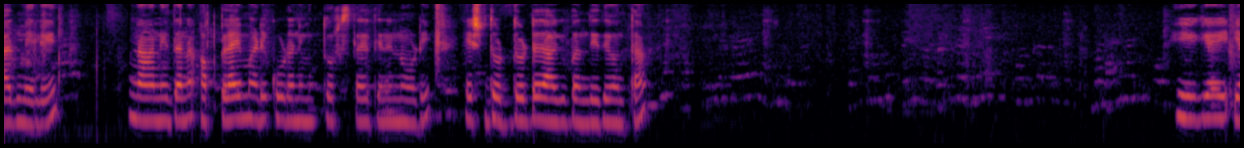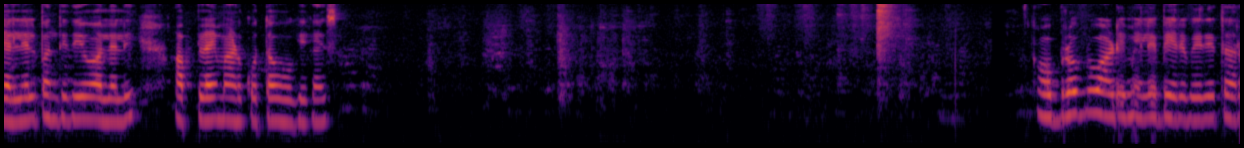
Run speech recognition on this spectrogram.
ಆದಮೇಲೆ ನಾನು ಇದನ್ನು ಅಪ್ಲೈ ಮಾಡಿ ಕೂಡ ನಿಮಗೆ ತೋರಿಸ್ತಾ ಇದ್ದೀನಿ ನೋಡಿ, ಎಷ್ಟು ದೊಡ್ಡ ದೊಡ್ಡದಾಗಿ ಬಂದಿದೆ ಅಂತ. ಹೀಗೆ ಎಲ್ಲೆಲ್ಲಿ ಬಂದಿದೆಯೋ ಅಲ್ಲಲ್ಲಿ ಅಪ್ಲೈ ಮಾಡ್ಕೋತಾ ಹೋಗಿ ಗೈಸ್ ಒಬ್ರೊಬ್ರು ವಾಡಿ ಮೇಲೆ ಬೇರೆ ಬೇರೆ ಥರ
